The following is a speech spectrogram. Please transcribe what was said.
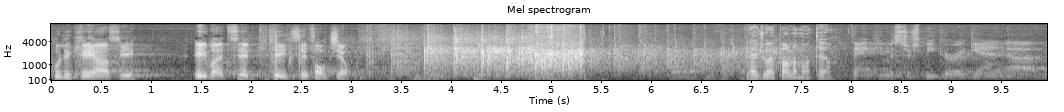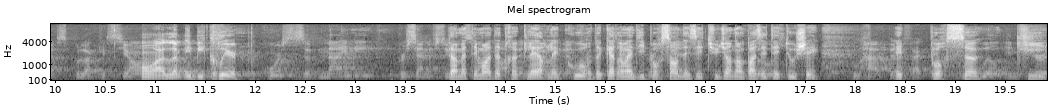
pour les créanciers? Et va-t-il quitter ses fonctions? L'adjoint parlementaire. merci pour la question. Uh, let me be clear. Permettez-moi d'être clair, les cours de 90% des étudiants n'ont pas été touchés. Et pour ceux qui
